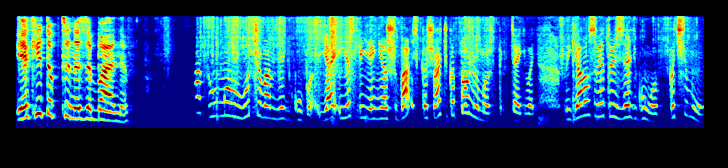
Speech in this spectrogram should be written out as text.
Які тобто не забанив? думаю, лучше вам взять губа. Я, если я не ошибаюсь, кошачка тоже может притягивать. Но я вам советую взять губа. Почему?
